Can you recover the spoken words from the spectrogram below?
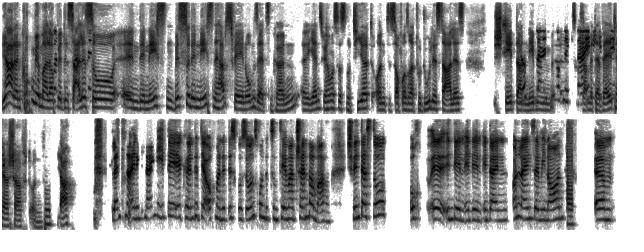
Ja, dann gucken wir mal, ob wir das alles so in den nächsten, bis zu den nächsten Herbstferien umsetzen können. Äh, Jens, wir haben uns das notiert und es ist auf unserer To-Do-Liste alles. Steht dann neben, zusammen mit der. Weltherrschaft und ja, Vielleicht noch eine kleine Idee. Ihr könntet ja auch mal eine Diskussionsrunde zum Thema Gender machen. Ich finde das so, auch äh, in, den, in, den, in deinen Online-Seminaren, ähm,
